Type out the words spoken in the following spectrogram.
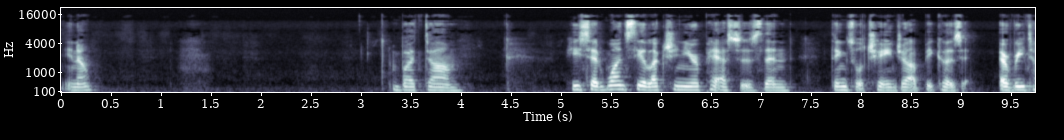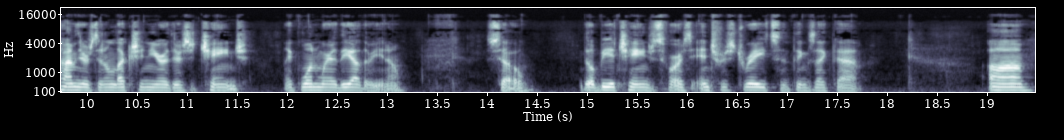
you know. But um, he said once the election year passes, then things will change up because every time there's an election year, there's a change, like one way or the other, you know. So there'll be a change as far as interest rates and things like that. Um,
